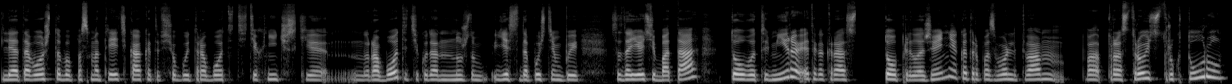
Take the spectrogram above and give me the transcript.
для того, чтобы посмотреть, как это все будет работать и технически работать, и куда нужно, если, допустим, вы создаете бота, то вот Мира — это как раз то приложение, которое позволит вам простроить структуру,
